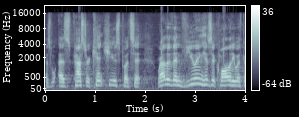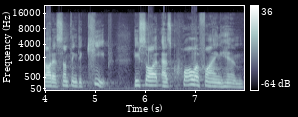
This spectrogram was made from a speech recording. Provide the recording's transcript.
as, as Pastor Kent Hughes puts it, rather than viewing his equality with God as something to keep, he saw it as qualifying him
